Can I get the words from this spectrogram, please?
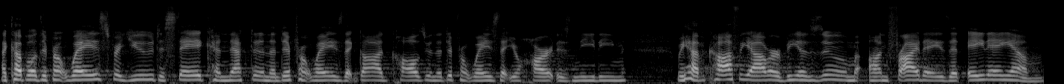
A couple of different ways for you to stay connected in the different ways that God calls you, in the different ways that your heart is needing. We have coffee hour via Zoom on Fridays at 8 a.m.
